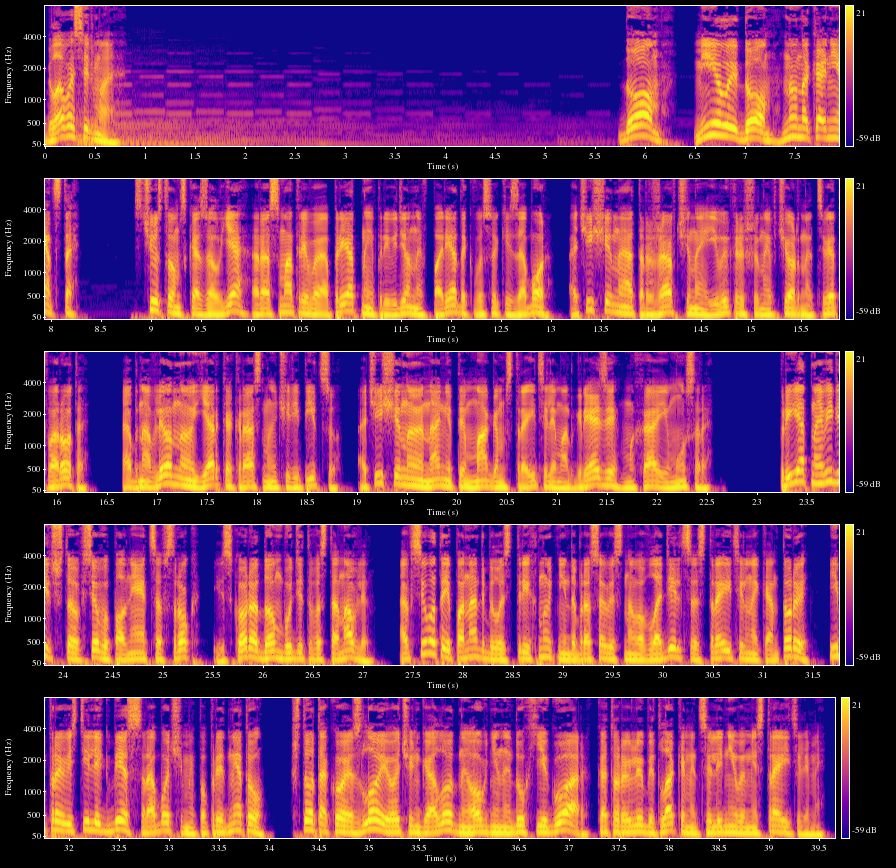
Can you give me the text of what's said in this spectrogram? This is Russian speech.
Глава 7. «Дом! Милый дом! Ну, наконец-то!» С чувством сказал я, рассматривая опрятный, приведенный в порядок высокий забор, очищенный от ржавчины и выкрашенный в черный цвет ворота, обновленную ярко-красную черепицу, очищенную нанятым магом-строителем от грязи, мха и мусора. Приятно видеть, что все выполняется в срок, и скоро дом будет восстановлен. А всего-то и понадобилось тряхнуть недобросовестного владельца строительной конторы и провести ликбез с рабочими по предмету что такое злой и очень голодный огненный дух Ягуар, который любит лакомиться ленивыми строителями?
